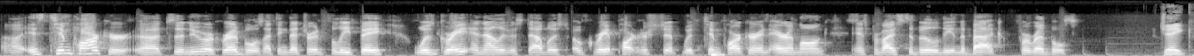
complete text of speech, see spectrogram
uh, is Tim Parker uh, to the New York Red Bulls. I think that trade Felipe was great, and now they've established a great partnership with Tim Parker and Aaron Long, and it's provided stability in the back for Red Bulls. Jake.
